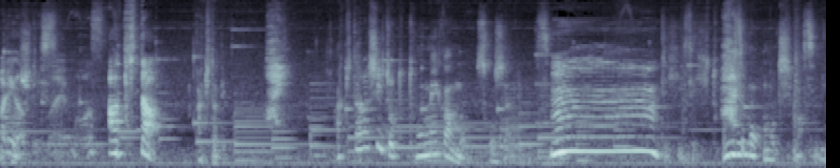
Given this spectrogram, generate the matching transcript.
ありがとうございます。あ来た秋田。で。はい。秋田らしいちょっと透明感も少しあります。うーん。ぜひぜひと。お水もお持ちしますね、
